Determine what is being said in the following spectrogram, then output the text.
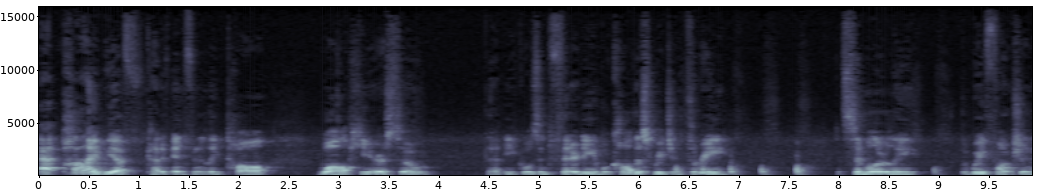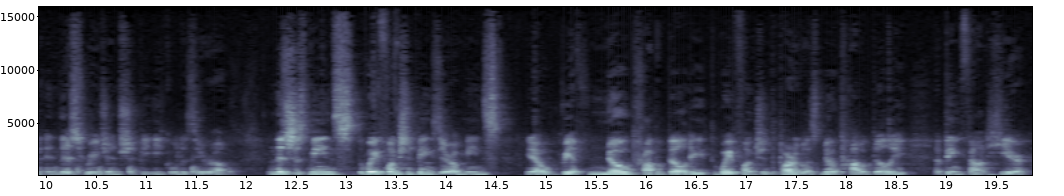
At pi, we have kind of infinitely tall wall here, so that equals infinity, we'll call this region 3. Similarly, the wave function in this region should be equal to 0. And this just means, the wave function being 0 means, you know, we have no probability, the wave function, the particle has no probability of being found here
